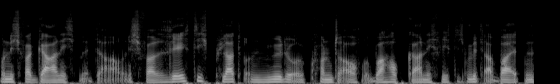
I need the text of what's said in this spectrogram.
und ich war gar nicht mehr da. Und ich war richtig platt und müde und konnte auch überhaupt gar nicht richtig mitarbeiten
